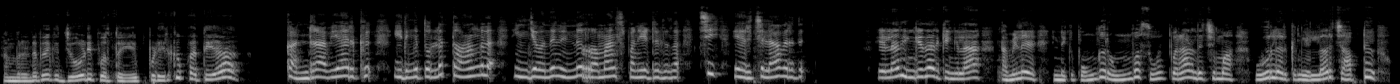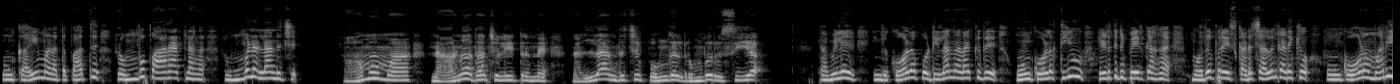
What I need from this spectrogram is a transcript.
நம்ம ரெண்டு பேருக்கு ஜோடி பொருத்தம் எப்படி இருக்கு பாத்தியா? கன்றாவியா இருக்கு. இதுங்க தொல்லை தாங்கல. இங்க வந்து நின்று ரொமான்ஸ் பண்ணிட்டு இருக்குங்க. சி எரிச்சலா வருது. எல்லாரும் இங்கே தான் இருக்கீங்களா? தமிழ் இன்னைக்கு பொங்கல் ரொம்ப சூப்பராக இருந்துச்சுமா. ஊரில் இருக்கவங்க எல்லாரும் சாப்பிட்டு உன் கை மனத்தை பார்த்து ரொம்ப பாராட்டினாங்க. ரொம்ப நல்லா இருந்துச்சு. ஆமாம்மா நானும் அதான் சொல்லிட்டு இருந்தேன். நல்லா இருந்துச்சு பொங்கல் ரொம்ப ருசியா. தமிழ் இங்கே கோல போட்டிலாம் நடக்குது. உன் கோலத்தையும் எடுத்துகிட்டு போயிருக்காங்க. முத ப்ரைஸ் கிடைச்சாலும் கிடைக்கும். உன் கோலம் மாதிரி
